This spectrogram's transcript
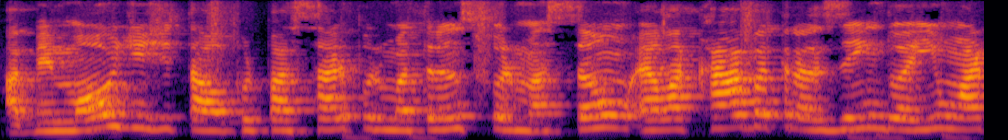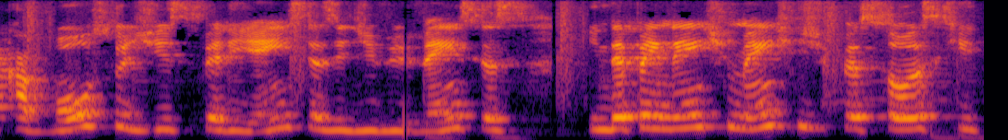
a bemol digital, por passar por uma transformação, ela acaba trazendo aí um arcabouço de experiências e de vivências, independentemente de pessoas que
